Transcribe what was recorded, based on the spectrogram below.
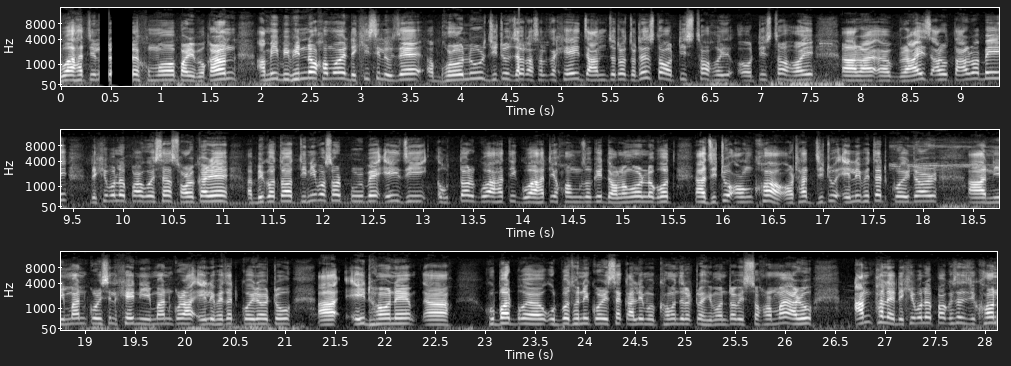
গুৱাহাটীলৈ সোমাব পাৰিব। কাৰণ আমি বিভিন্ন সময়ত দেখিছিলোঁ যে ভৰলুৰ যিটো যান আচলতে সেই যান জঁটত যথেষ্ট অতিষ্ঠ হৈ অতিষ্ঠ হয় ৰাইজ আৰু তাৰ বাবেই দেখিবলৈ পোৱা গৈছে চৰকাৰে বিগত তিনি বছৰ পূৰ্বে এই যি উত্তৰ গুৱাহাটী গুৱাহাটী সংযোগী দলঙৰ লগত যিটো অংশ অৰ্থাৎ যিটো এলিভেটেড কৰিডৰ নিৰ্মাণ কৰিছিল সেই নিৰ্মাণ কৰা এলিভেটেড কৰিডৰটো এই ধৰণে সুবাদ উদ্বোধনী কৰিছে কালি মুখ্যমন্ত্ৰী ডক্টৰ হিমন্ত বিশ্ব শৰ্মাই। আৰু আনফালে দেখিবলৈ পোৱা গৈছে যিখন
